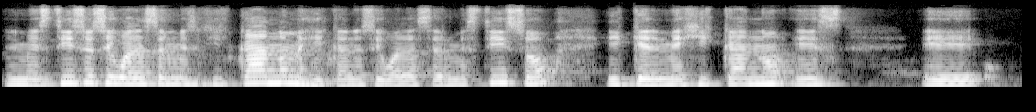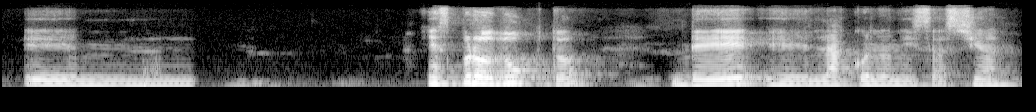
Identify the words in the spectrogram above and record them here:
El mestizo es igual a ser mexicano, mexicano es igual a ser mestizo, y que el mexicano es eh, em, es producto de eh, la colonización,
